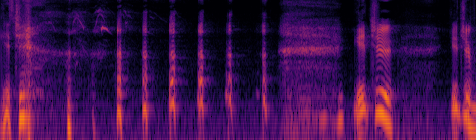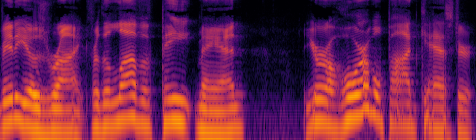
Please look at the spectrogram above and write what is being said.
Get your Get your get your videos right. For the love of Pete, man. You're a horrible podcaster.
